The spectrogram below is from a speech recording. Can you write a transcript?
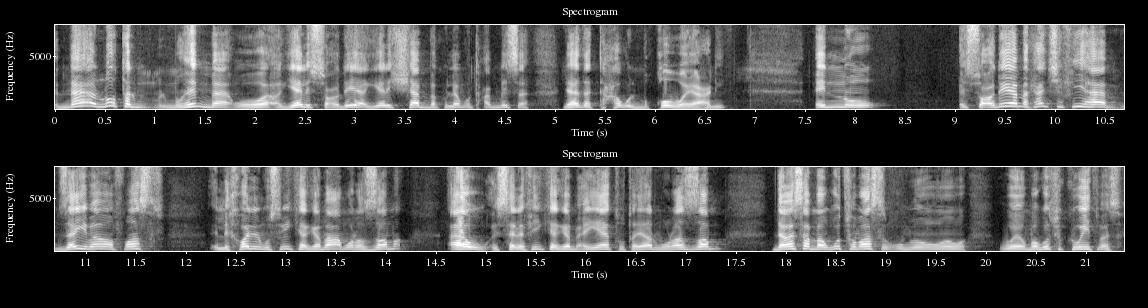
النقطة المهمة وهو أجيال السعودية أجيال الشابة كلها متحمسة لهذا التحول بقوة يعني إنه السعودية ما كانش فيها زي ما في مصر الإخوان المسلمين كجماعة منظمة أو السلفيين كجمعيات وتيار منظم. ده مثلا موجود في مصر وموجود في الكويت مثلا.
